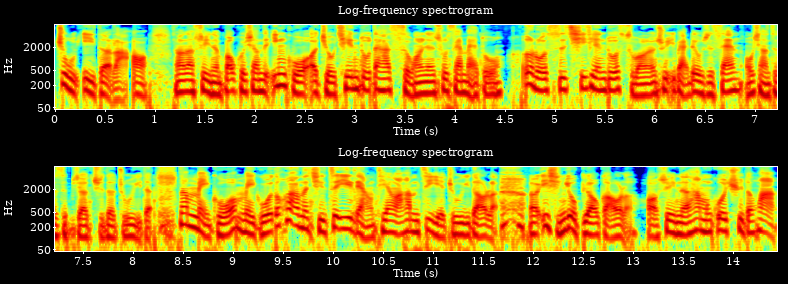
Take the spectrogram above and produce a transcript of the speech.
注意的啦，哦，然后呢，所以呢，包括像是英国呃九千多，但他死亡人数三百多；俄罗斯七千多，死亡人数一百六十三，我想这是比较值得注意的。那美国，美国的话呢，其实这一两天啊，他们自己也注意到了，呃，疫情又飙高了，哦，所以呢，他们过去的话。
